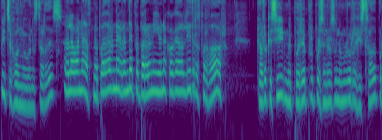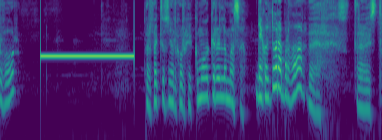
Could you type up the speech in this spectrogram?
Pizza Hut, muy buenas tardes. Hola, buenas. ¿Me puede dar una grande pepperoni y una coca de dos litros, por favor? Claro que sí. ¿Me podría proporcionar su número registrado, por favor? Perfecto, señor Jorge. ¿Cómo va a querer la masa? De cultura, por favor. Ver, trae esto.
